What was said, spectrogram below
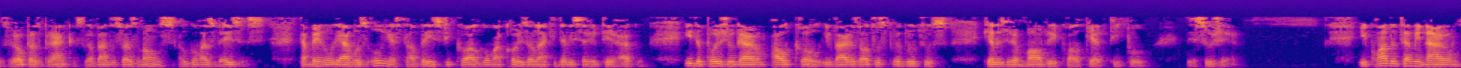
as roupas brancas, lavando suas mãos algumas vezes. Também olhamos unhas, talvez ficou alguma coisa lá que deve ser retirado. E depois jogaram álcool e vários outros produtos que eles removem qualquer tipo de sujeira. E quando terminaram,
